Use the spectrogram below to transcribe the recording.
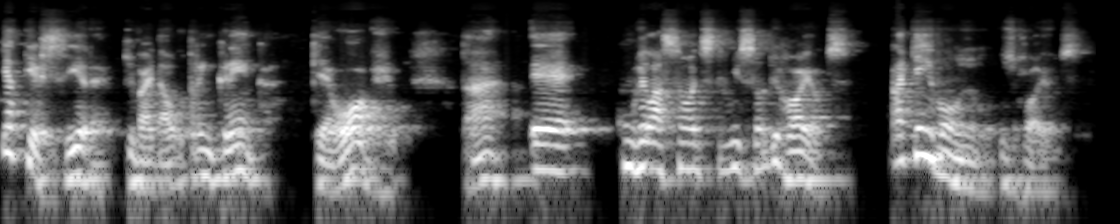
E a terceira, que vai dar outra encrenca, que é óbvio, tá? É com relação à distribuição de royalties. Para quem vão os royalties?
